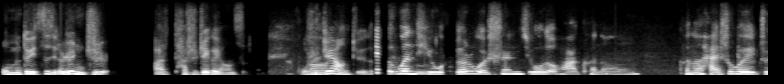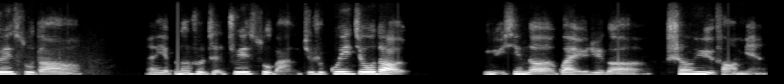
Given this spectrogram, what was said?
我们对自己的认知啊，它是这个样子，我是这样觉得。这个问题，我觉得如果深究的话，可能可能还是会追溯到，嗯，也不能说这追溯吧，就是归咎到女性的关于这个生育方面。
